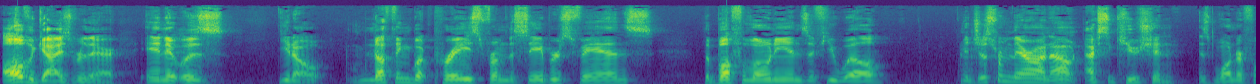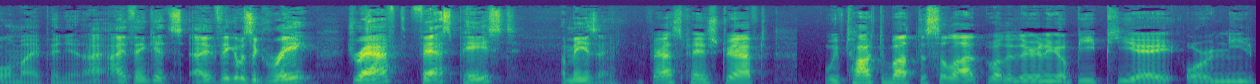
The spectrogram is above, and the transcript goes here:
All the guys were there. And it was, you know, nothing but praise from the Sabres fans, the Buffalonians, if you will. And just from there on out, execution is wonderful in my opinion. I, I think it's I think it was a great draft, fast paced, amazing. fast paced draft. We've talked about this a lot, whether they're going to go BPA or need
